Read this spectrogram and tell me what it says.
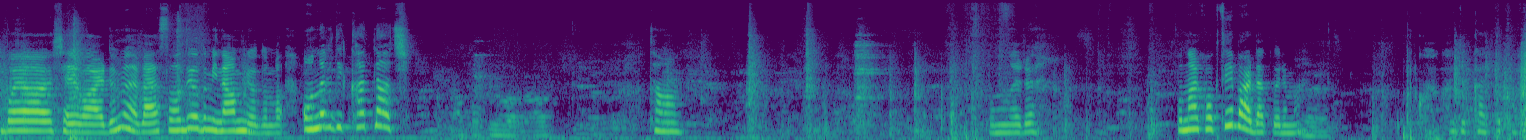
bayağı şey var değil mi? Ben sana diyordum inanmıyordum. Onları dikkatli aç. Tamam. Bunları. Bunlar kokteyl bardakları mı? Evet. Koy koy dikkatli koy.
